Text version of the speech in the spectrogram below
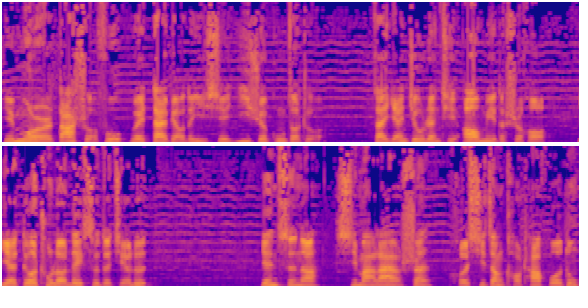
以穆尔达舍夫为代表的一些医学工作者，在研究人体奥秘的时候，也得出了类似的结论。因此呢，喜马拉雅山和西藏考察活动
